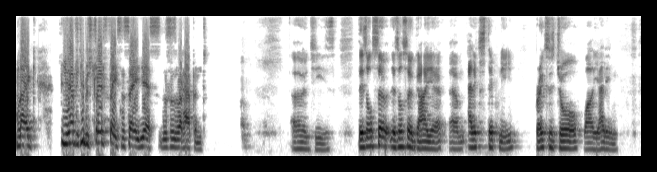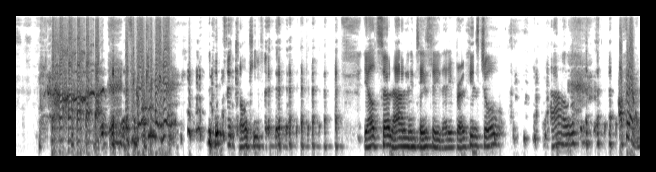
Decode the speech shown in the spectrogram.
Like, you have to keep a straight face and say, "Yes, this is what happened." Oh, jeez. There's also there's also a guy here, um, Alex Stepney, breaks his jaw while yelling. It's a goalkeeper again. it's a goalkeeper. Yelled so loud and intensely that he broke his jaw. How? I feel like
